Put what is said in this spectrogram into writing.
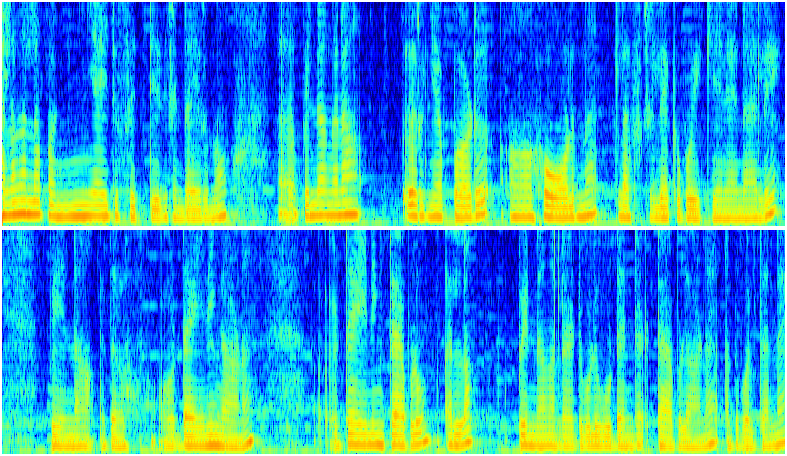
എല്ലാം നല്ല ഭംഗിയായിട്ട് സെറ്റ് ചെയ്തിട്ടുണ്ടായിരുന്നു. പിന്നെ അങ്ങനെ ഇറങ്ങിയപ്പാട് ഹോളിൽ നിന്ന് ലെഫ്റ്റിലേക്ക് പോയി കഴിഞ്ഞാൽ പിന്നെ ഇത് ഡൈനിങ് ആണ്. ഡൈനിങ് ടേബിളും എല്ലാം പിന്നെ നല്ല അടിപൊളി വുഡന്റെ ടേബിളാണ് അതുപോലെ തന്നെ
